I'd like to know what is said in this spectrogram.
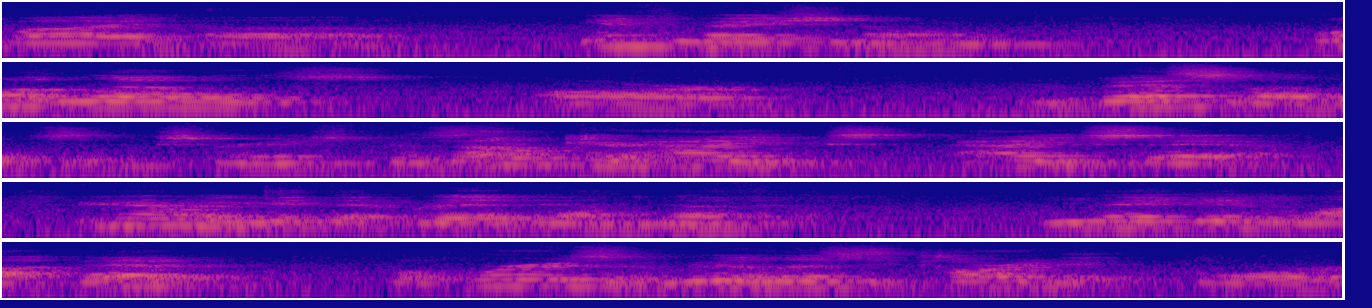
provide, uh, information on what levels are the best levels of experience, because I don't care how you, how you staff, you're never gonna get that red down to nothing. You may get it a lot better, but where is a realistic target for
